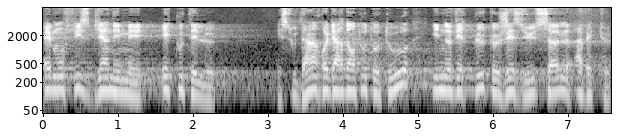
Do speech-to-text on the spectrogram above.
est mon fils bien-aimé, écoutez-le. Et soudain, regardant tout autour, ils ne virent plus que Jésus seul avec eux.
